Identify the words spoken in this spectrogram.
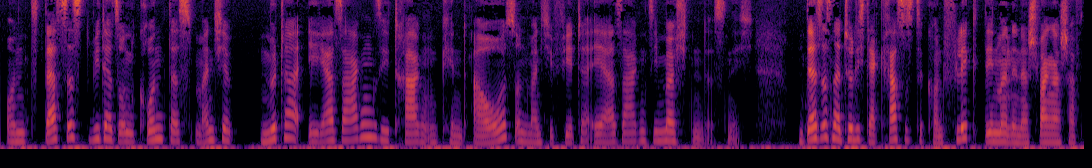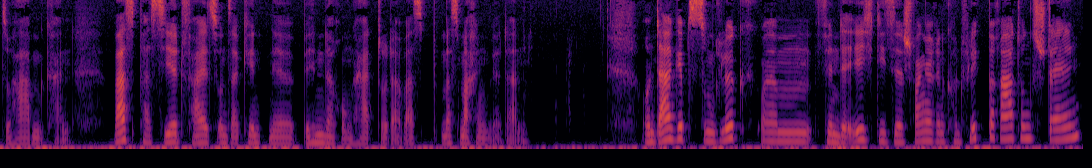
Und das ist wieder so ein Grund, dass manche Mütter eher sagen, sie tragen ein Kind aus und manche Väter eher sagen, sie möchten das nicht. Und das ist natürlich der krasseste Konflikt, den man in der Schwangerschaft so haben kann was passiert, falls unser Kind eine Behinderung hat oder was, was machen wir dann. Und da gibt es zum Glück, ähm, finde ich, diese schwangeren Konfliktberatungsstellen.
